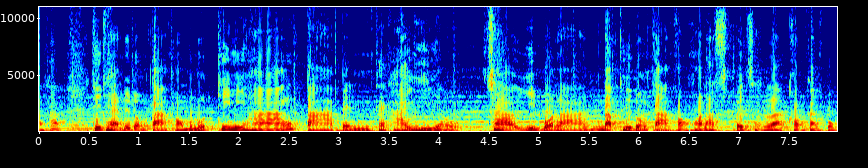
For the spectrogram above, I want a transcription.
นะครับ ที่แทนด้วยดวงตาของมนุษย์ที่มีหางตาเป็นคล้ายๆ เหยี่ยว ชาวอียิปต์โบราณ นับถือดวงตาของฮอรัส เป็นสัญลักษณ์ของการปก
